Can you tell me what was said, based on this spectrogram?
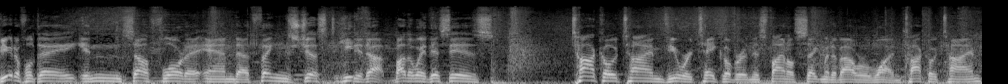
Beautiful day in South Florida, and uh, things just heated up. By the way, this is Taco Time viewer takeover in this final segment of Hour One. Taco Time,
